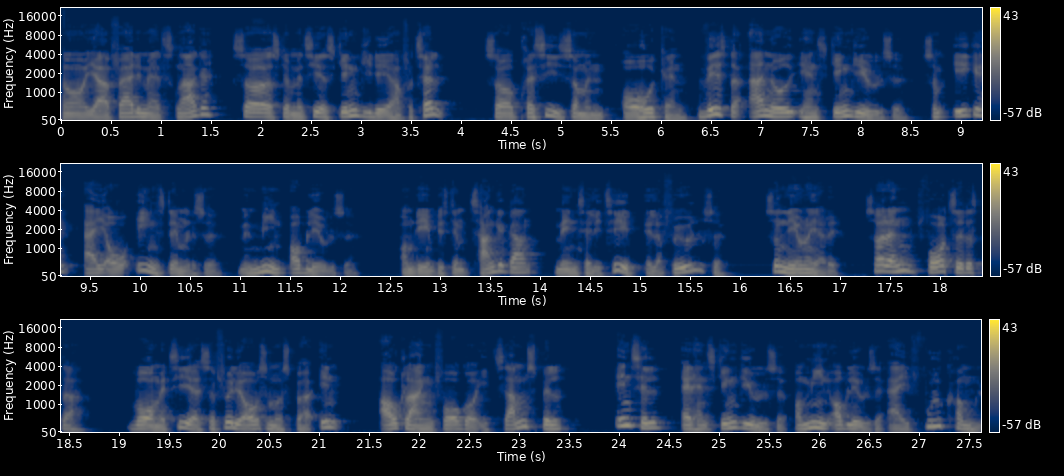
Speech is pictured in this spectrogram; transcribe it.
Når jeg er færdig med at snakke, så skal Mathias gengive det, jeg har fortalt, så præcis som man overhovedet kan. Hvis der er noget i hans gengivelse, som ikke er i overensstemmelse med min oplevelse, om det er en bestemt tankegang, mentalitet eller følelse, så nævner jeg det. Sådan fortsættes der, hvor Mathias selvfølgelig også må spørge ind. Afklaringen foregår i et samspil, indtil at hans gengivelse og min oplevelse er i fuldkommen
